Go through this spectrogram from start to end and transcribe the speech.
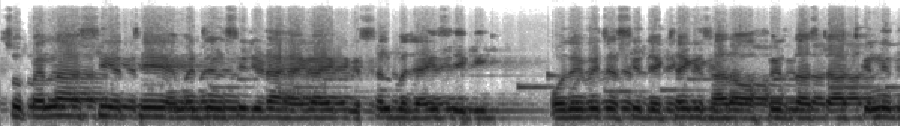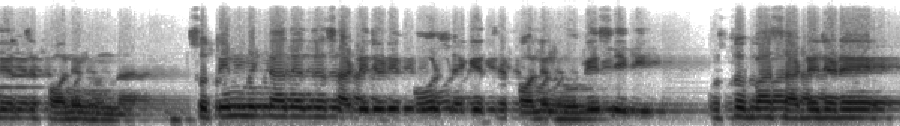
ਸੋ ਪਹਿਲਾਂ ਅਸੀਂ ਇੱਥੇ ਐਮਰਜੈਂਸੀ ਜਿਹੜਾ ਹੈਗਾ, ਇੱਕ ਵਿਸਲ ਬਜਾਈ ਸੀਗੀ। ਉਹਦੇ ਵਿੱਚ ਅਸੀਂ ਦੇਖਿਆ ਕਿ ਸਾਰਾ ਆਫਿਸ ਦਾ ਸਟਾਫ ਕਿੰਨੀ ਦੇਰ 'ਚ ਫਾਲ ਹੁੰਦਾ ਹੈ। ਸੋ 3 ਮਿੰਟਾਂ ਦੇ ਅੰਦਰ ਸਾਡੀ ਜਿਹੜੀ ਫੋਰਸ ਹੈਗੀ ਇੱਥੇ ਫਾਲ ਹੋ ਗਈ ਸੀਗੀ। ਉਸ ਤੋਂ ਬਾਅਦ ਸਾਡੇ ਜਿਹੜੇ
